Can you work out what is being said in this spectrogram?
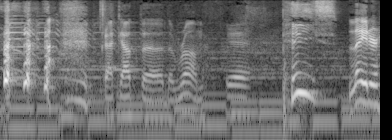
Crack out the the rum. Yeah. Peace. Later.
